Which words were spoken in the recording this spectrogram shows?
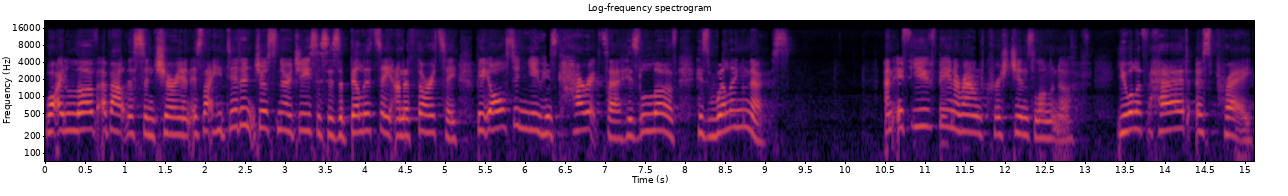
What I love about this centurion is that he didn't just know Jesus' ability and authority, but he also knew his character, his love, his willingness. And if you've been around Christians long enough, you will have heard us pray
